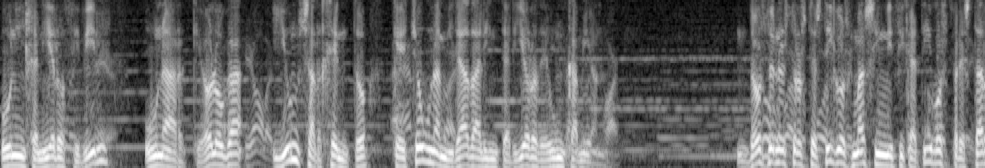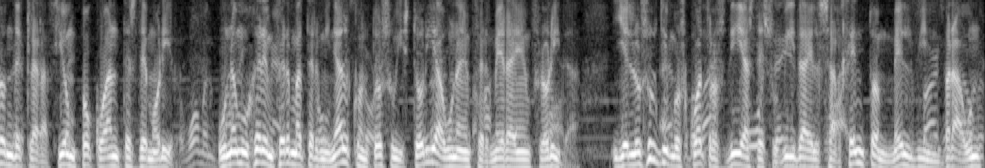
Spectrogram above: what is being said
un ingeniero civil, una arqueóloga y un sargento que echó una mirada al interior de un camión. Dos de nuestros testigos más significativos prestaron declaración poco antes de morir. Una mujer enferma terminal contó su historia a una enfermera en Florida. Y en los últimos cuatro días de su vida, el sargento Melvin Brown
